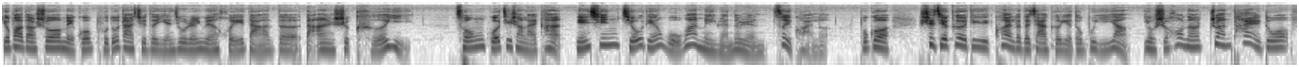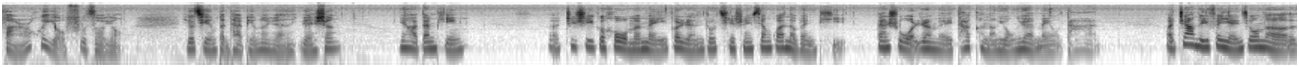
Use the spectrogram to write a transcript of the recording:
有报道说，美国普渡大学的研究人员回答的答案是可以。从国际上来看，年薪九点五万美元的人最快乐。不过，世界各地快乐的价格也都不一样，有时候呢，赚太多反而会有副作用。有请本台评论员袁生。你好，单平。呃，这是一个和我们每一个人都切身相关的问题，但是我认为它可能永远没有答案。呃，这样的一份研究呢，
